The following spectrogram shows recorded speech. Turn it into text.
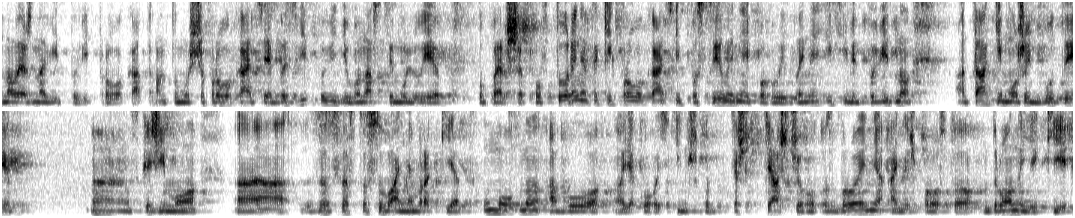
належна відповідь провокаторам, тому що провокація без відповіді вона стимулює, по-перше, повторення таких провокацій, посилення і поглиблення їх, і відповідно атаки можуть бути, е, скажімо, е, з застосуванням ракет умовно або якогось іншого тяж- тяжчого озброєння, аніж просто дрони, які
